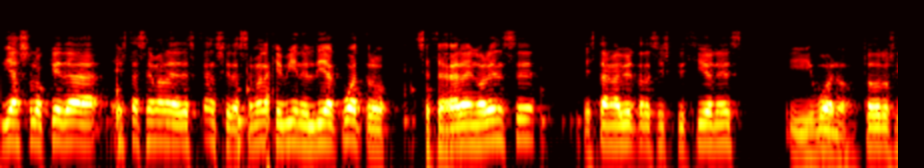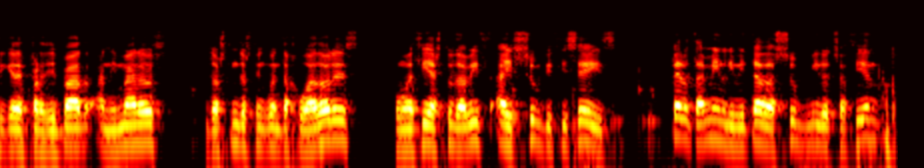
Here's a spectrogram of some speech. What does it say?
ya solo queda esta semana de descanso y la semana que viene, el día 4, se cerrará en Orense. Están abiertas las inscripciones y bueno, todos los que quieran participar, animaros 250 jugadores. Como decías tú, David, hay sub-16, pero también limitado a sub-1800.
